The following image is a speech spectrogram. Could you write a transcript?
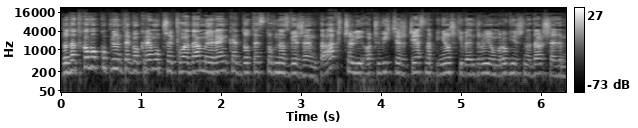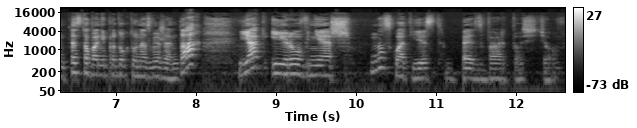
Dodatkowo kupiąc tego kremu przekładamy rękę do testów na zwierzętach, czyli oczywiście rzecz jasna pieniążki wędrują również na dalsze testowanie produktu na zwierzętach, jak i również no skład jest bezwartościowy.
